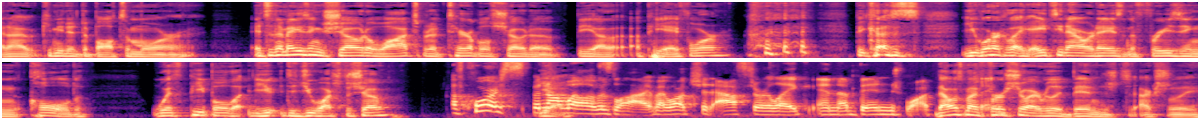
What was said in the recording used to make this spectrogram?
and I commuted to Baltimore. It's an amazing show to watch, but a terrible show to be a, a PA for because you work like 18 hour days in the freezing cold with people. That you, did you watch the show? Of course, but yeah. not while it was live. I watched it after, like in a binge watch. That was my first show I really binged, actually,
